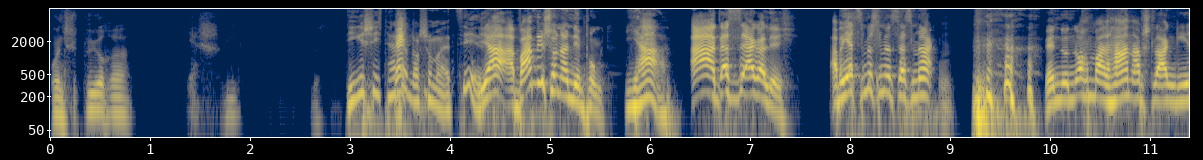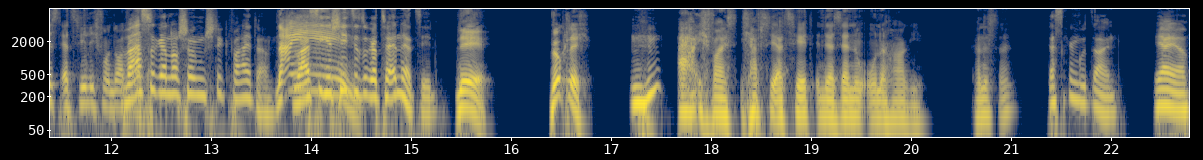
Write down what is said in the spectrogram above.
und spüre, der schließt. die Geschichte hat er doch schon mal erzählt. Ja, waren wir schon an dem Punkt? Ja. Ah, das ist ärgerlich. Aber jetzt müssen wir uns das merken. Wenn du nochmal Hahn abschlagen gehst, erzähle ich von dort. Warst weiter. sogar noch schon ein Stück weiter. Nein! Du hast die Geschichte sogar zu Ende erzählt. Nee. Wirklich? Mhm. Ah, ich weiß, ich habe sie erzählt in der Sendung ohne Hagi. Kann es sein? Das kann gut sein. Ja, ja.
